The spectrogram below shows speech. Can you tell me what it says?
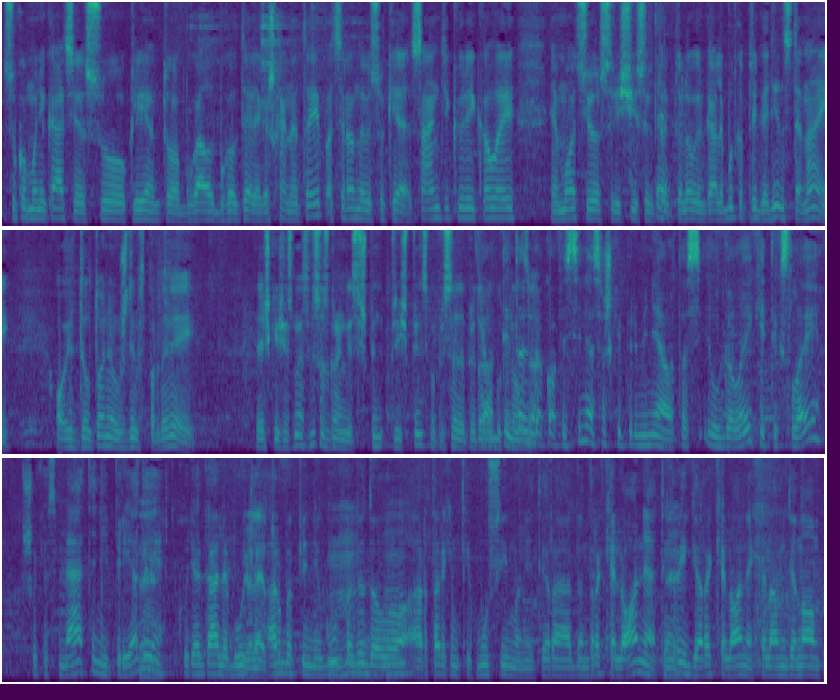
su komunikacija su kliento buhal- buhalterija kažką ne taip, atsiranda visokie santykių reikalai, emocijos, ryšys ir taip, taip toliau ir gali būti, kad prigadins tenai, o ir dėl to neuždirbs pardavėjai. Reiškia, iš esmės visos grandys iš, iš principo prisideda prie to, kad tai būtų tas nauda. bekofisinės, aš kaip ir minėjau, tas ilgalaikiai tikslai, kažkokios metiniai priedai, Taip. kurie gali būti Galėtų. arba pinigų mm -hmm. pavydalu, ar tarkim kaip mūsų įmonė, tai yra bendra kelionė, tikrai gera kelionė keliom dienom.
